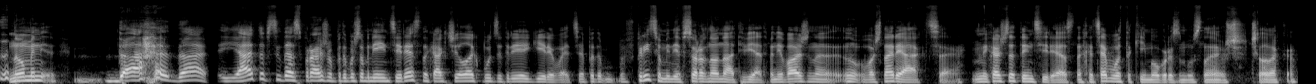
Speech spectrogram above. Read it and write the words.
Ну, мне... Да, да. Я это всегда спрашиваю, потому что мне интересно, как человек будет реагировать. В принципе, мне все равно на ответ. Мне важно, ну, важна реакция. Мне кажется, это интересно. Хотя бы вот таким образом узнаешь человека.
